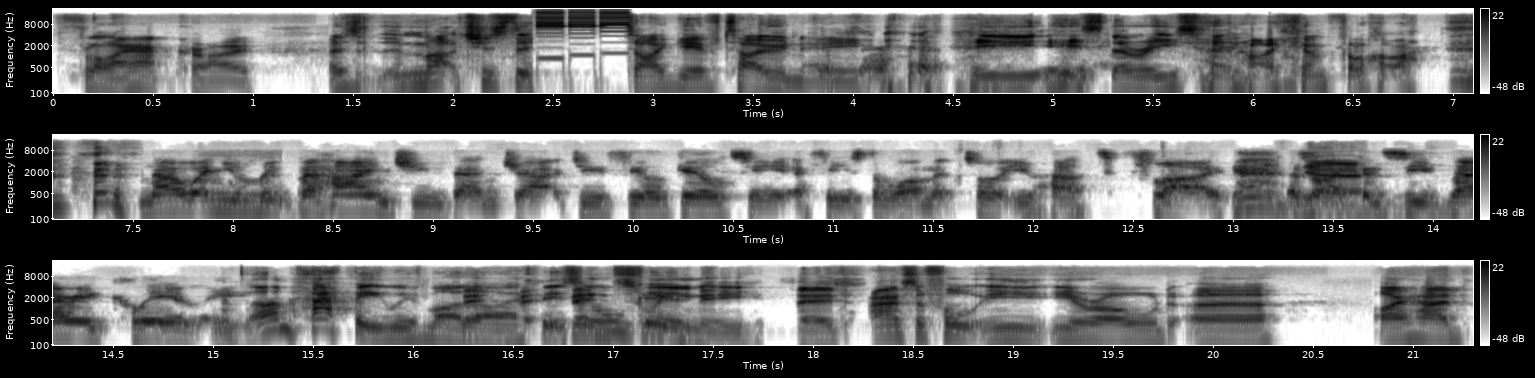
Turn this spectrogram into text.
fly acro. As much as the I give Tony, he is the reason I can fly. Now, when you look behind you, then Jack, do you feel guilty if he's the one that taught you how to fly? As I can see very clearly. I'm happy with my Ben, life. Ben- It's ben all good. Said, as a 40 year old, uh, I had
